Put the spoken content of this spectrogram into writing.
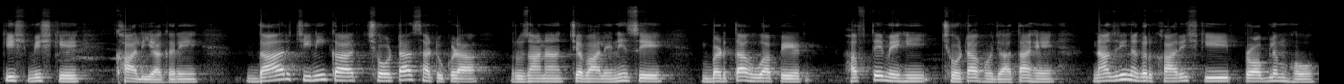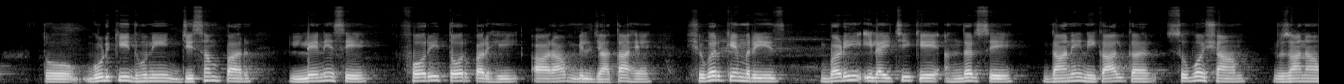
کشمش کے کھا لیا کریں۔ دار چینی کا چھوٹا سا ٹکڑا روزانہ چبا لینے سے بڑھتا ہوا پیٹ ہفتے میں ہی چھوٹا ہو جاتا ہے۔ ناظرین، اگر خارش کی پرابلم ہو تو گڑ کی دھنی جسم پر لینے سے فوری طور پر ہی آرام مل جاتا ہے۔ شوگر کے مریض بڑی الائچی کے اندر سے دانے نکال کر صبح و شام روزانہ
